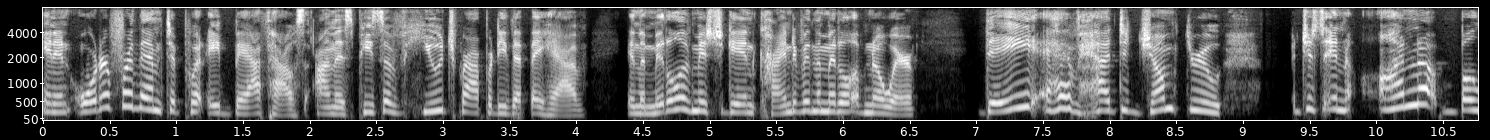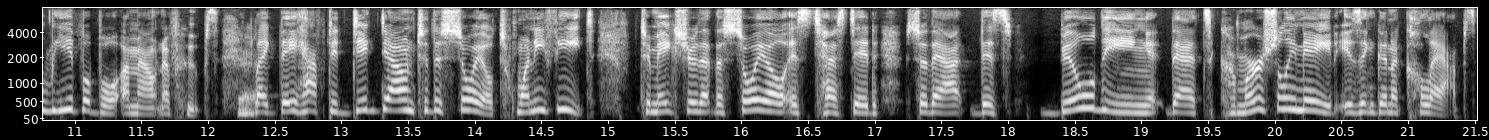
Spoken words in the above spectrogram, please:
And in order for them to put a bathhouse on this piece of huge property that they have in the middle of Michigan, kind of in the middle of nowhere, they have had to jump through just an unbelievable amount of hoops. Yeah. Like they have to dig down to the soil 20 feet to make sure that the soil is tested so that this building that's commercially made isn't going to collapse.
